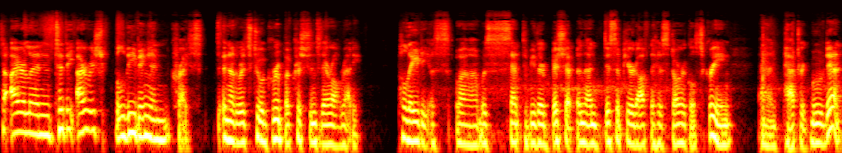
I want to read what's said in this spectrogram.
to Ireland, to the Irish believing in Christ in other words, to a group of Christians there already. Palladius uh, was sent to be their bishop and then disappeared off the historical screen, and Patrick moved in.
